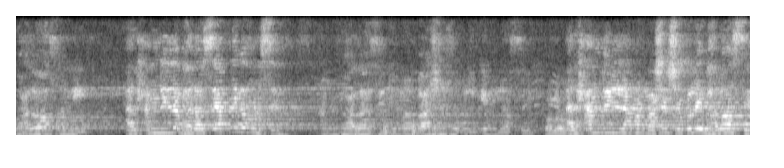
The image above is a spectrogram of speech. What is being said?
ভালো আছো আলহামদুলিল্লাহ ভালো আছি। আপনি কেমন আছেন? আমি ভালো আছি তোমার বাসার সকলে কেমন আছে? আলহামদুলিল্লাহ আমার বাসার সকলেই ভালো আছে।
